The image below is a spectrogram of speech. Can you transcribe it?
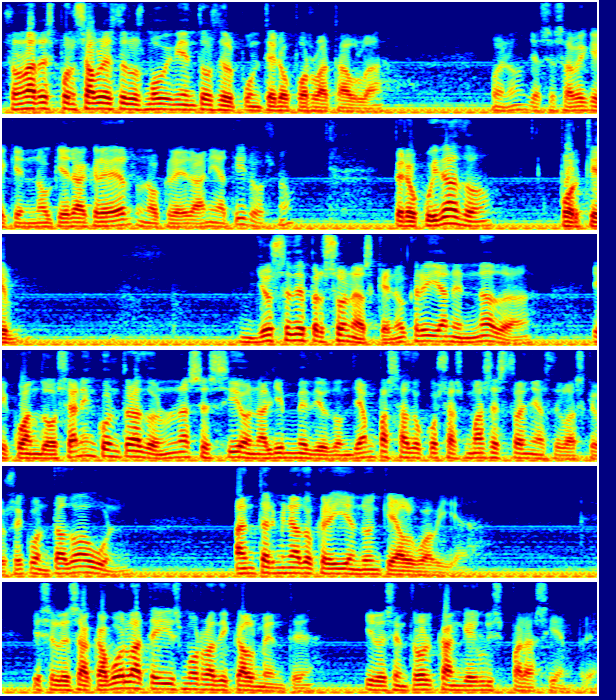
son las responsables de los movimientos del puntero por la tabla. Bueno, ya se sabe que quien no quiera creer, no creerá ni a tiros, ¿no? Pero cuidado, porque yo sé de personas que no creían en nada y cuando se han encontrado en una sesión allí en medio donde han pasado cosas más extrañas de las que os he contado aún, han terminado creyendo en que algo había y se les acabó el ateísmo radicalmente, y les entró el canguelis para siempre.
